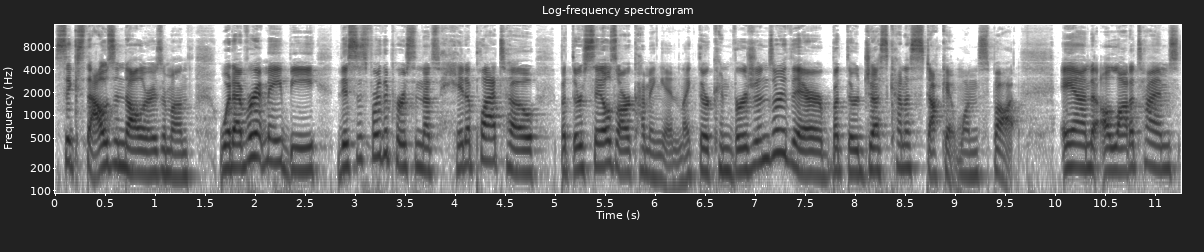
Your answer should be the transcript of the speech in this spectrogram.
$6,000 a month, whatever it may be. This is for the person that's hit a plateau, but their sales are coming in. Like their conversions are there, but they're just kind of stuck at one spot. And a lot of times,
